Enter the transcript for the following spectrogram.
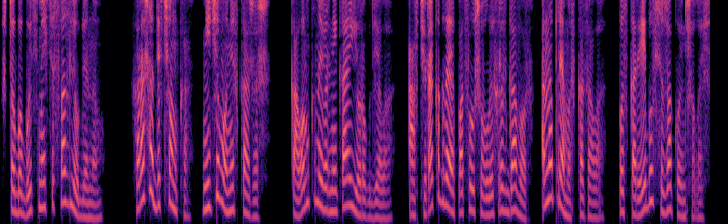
чтобы быть вместе с возлюбленным. Хороша девчонка, ничего не скажешь. Колонка наверняка ее рук дело. А вчера, когда я подслушивала их разговор, она прямо сказала, поскорее бы все закончилось.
